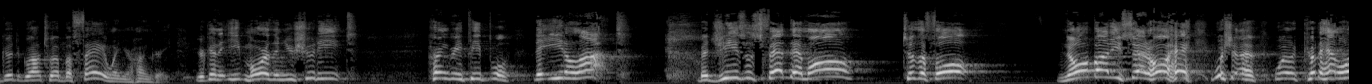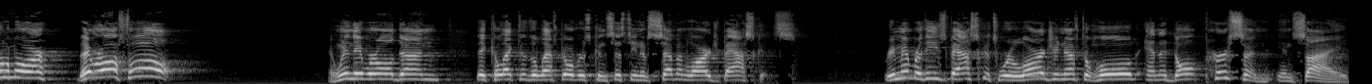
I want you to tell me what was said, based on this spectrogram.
good to go out to a buffet when you're hungry. You're going to eat more than you should eat. Hungry people, they eat a lot. But Jesus fed them all to the full. Nobody said, oh, hey, wish uh, could have had a little more. They were all full. And when they were all done, they collected the leftovers consisting of seven large baskets. Remember, these baskets were large enough to hold an adult person inside,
